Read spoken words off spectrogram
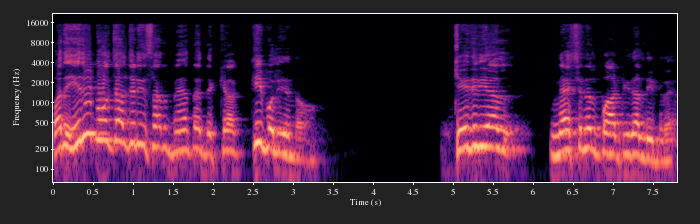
ਪਰ ਇਹਦੀ ਬੋਲਚਾਲ ਜਿਹੜੀ ਸਰ, ਮੈਂ ਤਾਂ ਦੇਖਿਆ, ਕੀ ਬੋਲੀ ਜਾਂਦਾ ਉਹ? ਕੇਜਰੀਵਾਲ ਨੈਸ਼ਨਲ ਪਾਰਟੀ ਦਾ ਲੀਡਰ ਹੈ।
